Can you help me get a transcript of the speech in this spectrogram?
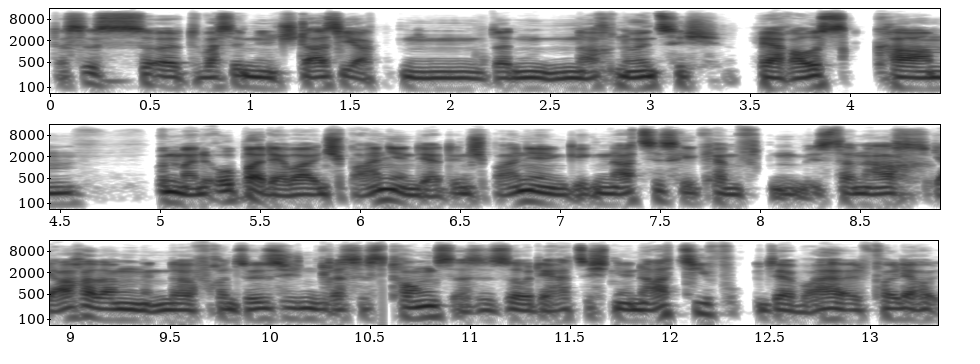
Das ist, äh, was in den Stasi-Akten dann nach 90 herauskam. Und mein Opa, der war in Spanien, der hat in Spanien gegen Nazis gekämpft und ist danach jahrelang in der französischen Resistance, also so, der hat sich eine Nazi, der war halt voll der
